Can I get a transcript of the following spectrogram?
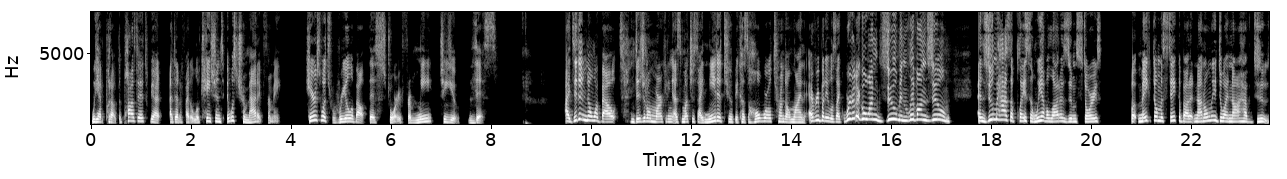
We had put out deposits, we had identified the locations. It was traumatic for me. Here's what's real about this story from me to you this. I didn't know about digital marketing as much as I needed to because the whole world turned online. Everybody was like, we're going to go on Zoom and live on Zoom. And Zoom has a place, and we have a lot of Zoom stories. But make no mistake about it, not only do I not have do,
